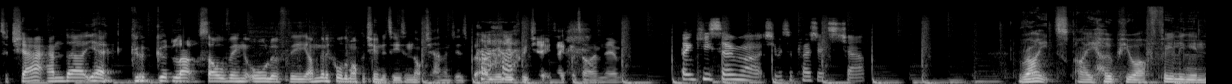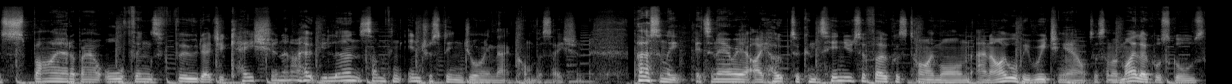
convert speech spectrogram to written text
to chat. And uh, yeah, good good luck solving all of the. I'm going to call them opportunities and not challenges, but I really appreciate you taking the time, Naomi. Thank you so much. It was a pleasure to chat. Right, I hope you are feeling inspired about all things food education, and I hope you learned something interesting during that conversation. Personally, it's an area I hope to continue to focus time on, and I will be reaching out to some of my local schools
